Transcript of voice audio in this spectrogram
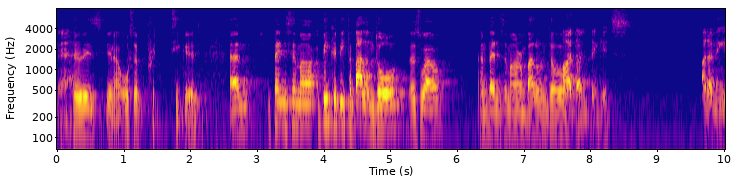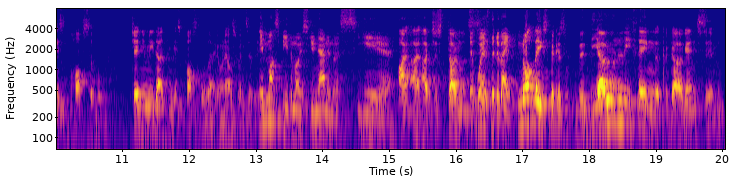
Yeah. who is, you know, also pretty good. Um, Benzema, B could be for Ballon d'Or as well, and Benzema and Ballon d'Or. I don't think it's. I don't think it's possible. I genuinely, don't think it's possible that anyone else wins it this It year. must be the most unanimous year. I, I, I just don't. Th- where's see- the debate? Not least because the, the only thing that could go against him,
